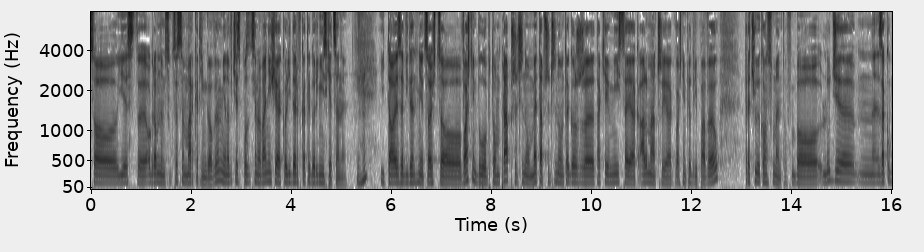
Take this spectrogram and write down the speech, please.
co jest e, ogromnym sukcesem marketingowym, mianowicie spozycjonowanie się jako lider w kategorii niskie ceny. Mhm. I to jest ewidentnie coś, co właśnie było tą praprzyczyną, metaprzyczyną tego, że takie miejsca jak Alma czy jak właśnie Piotr i Paweł traciły konsumentów, bo ludzie, mm, zakup,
